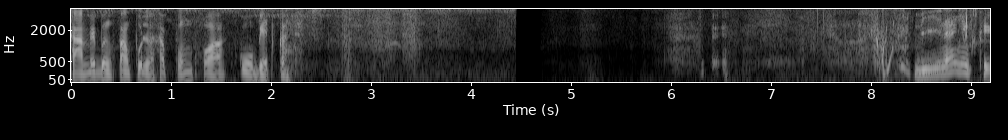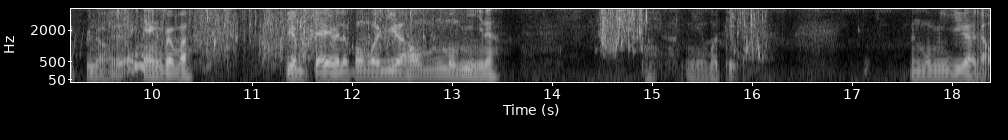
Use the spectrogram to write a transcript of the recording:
ขามไปเบิ่งฟังปุ่นแล้วครับ ผมขอกูเบ็ดก่อน ดีนะยังถึกพี่น้องเอ้ยยังแบบว่าเตรียมใจไปแล้วเพราะว่าเหยื่อเขามันบ่มีนะนี่นี่บ่ถึกมันบ่มีเหยื่อแล้ว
